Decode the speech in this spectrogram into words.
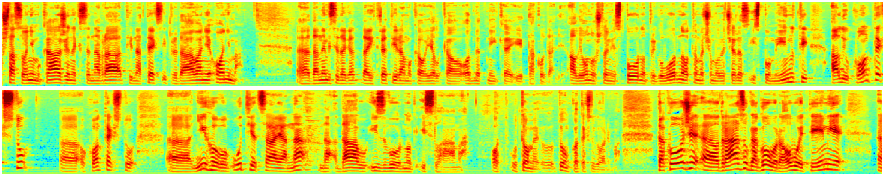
šta se o njemu kaže, nek se navrati na tekst i predavanje o njima. E, da ne misli da, ga, da ih tretiramo kao, jel, kao odmetnike i tako dalje. Ali ono što im je sporno, prigovorno, o tome ćemo večeras ispomenuti, ali u kontekstu Eh, o kontekstu uh, njihovog utjecaja na, na davu izvornog islama. Od, u, tome, u tom kontekstu govorimo. Također, uh, od razloga govora o ovoj temi je uh,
